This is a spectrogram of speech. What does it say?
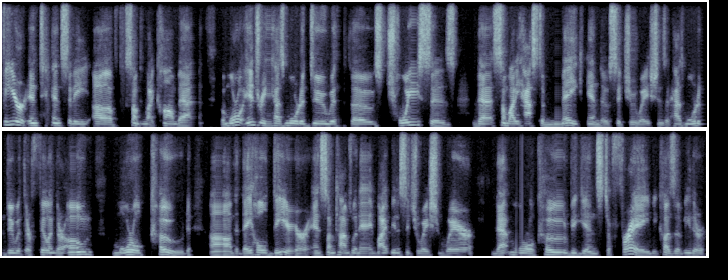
fear intensity of something like combat but moral injury has more to do with those choices that somebody has to make in those situations. It has more to do with their feeling their own moral code um, that they hold dear. And sometimes when they might be in a situation where that moral code begins to fray because of either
